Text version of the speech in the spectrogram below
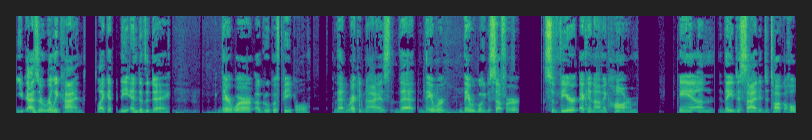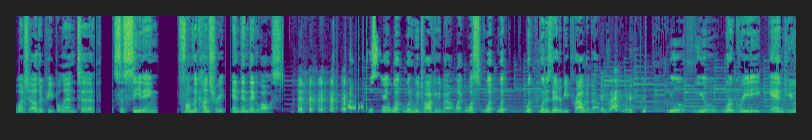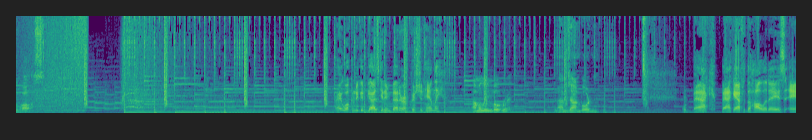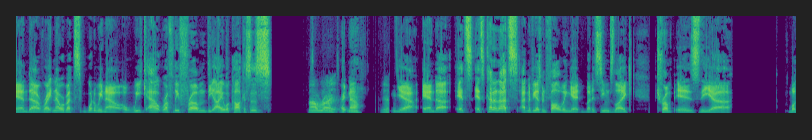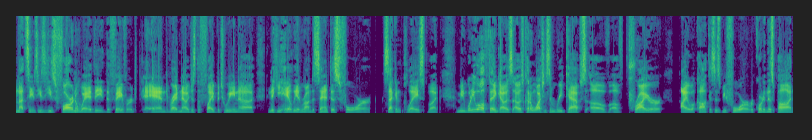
you guys are really kind. Like at the end of the day, there were a group of people that recognized that they were they were going to suffer severe economic harm and they decided to talk a whole bunch of other people into seceding from the country and then they lost. I don't understand what what are we talking about? Like what's what what what what is there to be proud about? Exactly. You you were greedy and you lost. All right, welcome to Good Guys Getting Better. I'm Christian Hanley. I'm Aleem Boatwright. And I'm John Borden. We're back, back after the holidays, and uh, right now we're about to, what are we now? A week out, roughly, from the Iowa caucuses. All right, right now. Yeah, yeah, and uh, it's it's kind of nuts. I don't know if you guys been following it, but it seems like Trump is the uh, well, not seems he's he's far and away the the favorite, and right now just the fight between uh, Nikki Haley and Ron DeSantis for second place. But I mean, what do you all think? I was I was kind of watching some recaps of of prior Iowa caucuses before recording this pod,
